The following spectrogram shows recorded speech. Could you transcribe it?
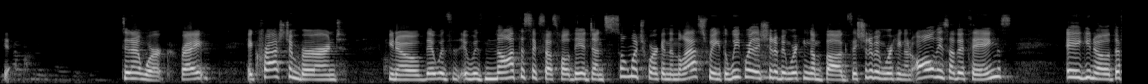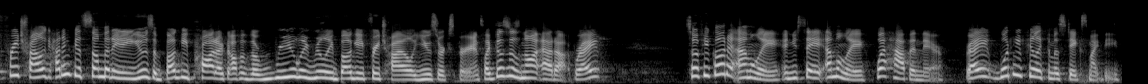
Yeah. Didn't work, right? It crashed and burned you know, it was, it was not the successful. They had done so much work. And then the last week, the week where they should have been working on bugs, they should have been working on all these other things. And, you know, the free trial, how do you get somebody to use a buggy product off of a really, really buggy free trial user experience? Like, this does not add up, right? So if you go to Emily and you say, Emily, what happened there, right? What do you feel like the mistakes might be?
